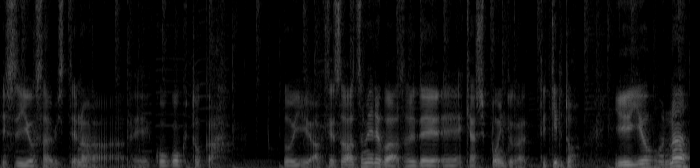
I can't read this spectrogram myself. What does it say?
SEO サービスっていうのは、えー、広告とかそういうアクセスを集めればそれで、えー、キャッシュポイントができるというような、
